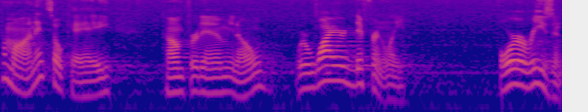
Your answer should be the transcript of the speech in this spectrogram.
come on, it's okay. Comfort him, you know. We're wired differently for a reason.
